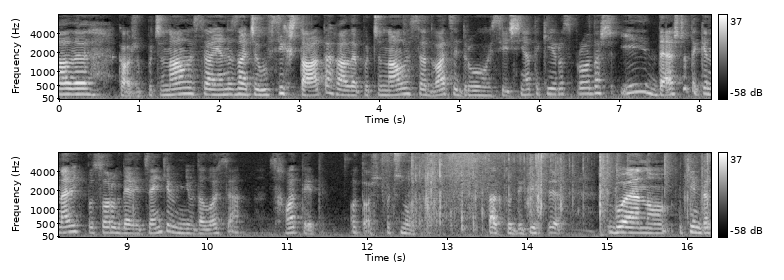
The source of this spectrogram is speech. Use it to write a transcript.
Але кажу, починалося, я не знаю, чи у всіх штатах, але починалося 22 січня такий розпродаж. І дещо таки навіть по 49 центів мені вдалося схватити. Отож, почну. Так, тут якісь Bueno Kinder,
